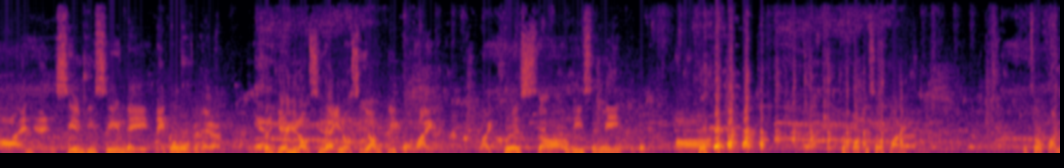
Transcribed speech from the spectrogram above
uh, and, and see and. They they go over there. Yeah. But here you don't see that. You don't see young people like like Chris, uh, Elise, and me. Uh, the fuck is so funny? What's so funny?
